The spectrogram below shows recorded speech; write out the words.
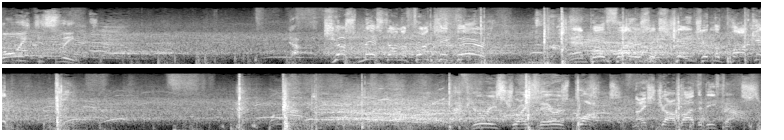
going to sleep. Just missed on the front kick there. And both fighters exchange in the pocket. Fury's strike there is blocked. Nice job by the defense.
